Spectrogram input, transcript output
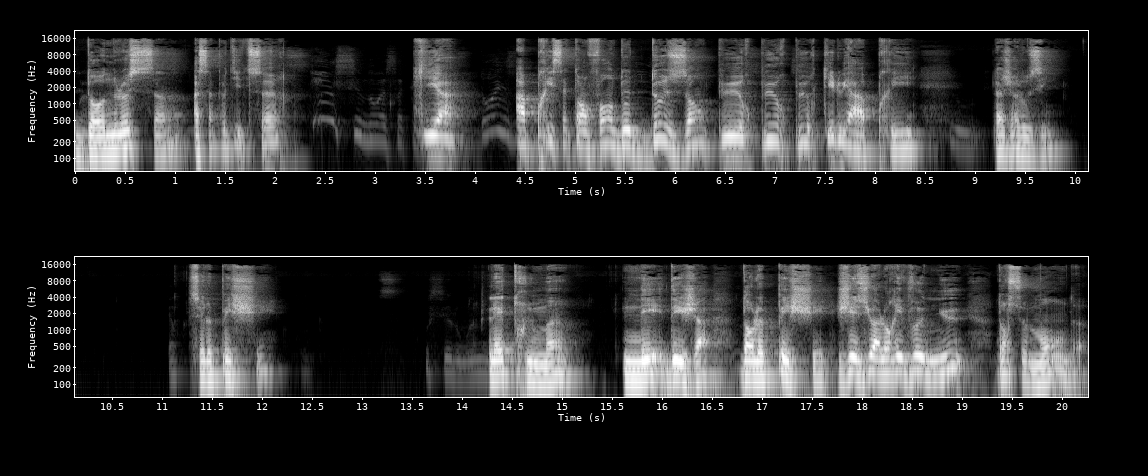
donne le sein à sa petite sœur. Qui a appris cet enfant de deux ans pur, pur, pur Qui lui a appris la jalousie C'est le péché. L'être humain né déjà dans le péché. Jésus alors est venu dans ce monde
